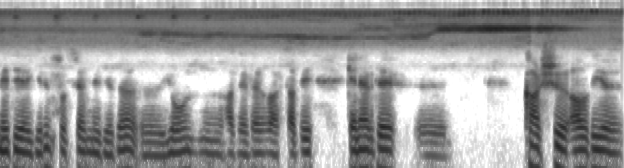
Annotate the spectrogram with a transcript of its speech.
medyaya girin, sosyal medyada yoğun haberler var. Tabii genelde karşı algıyı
